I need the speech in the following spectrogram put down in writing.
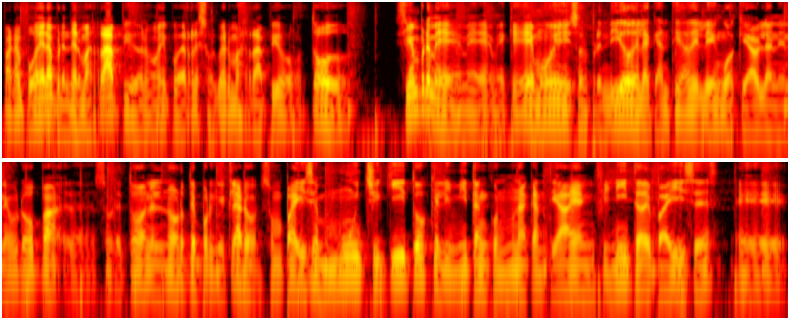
para poder aprender más rápido ¿no? y poder resolver más rápido todo. Siempre me, me, quedé muy sorprendido de la cantidad de lenguas que hablan en Europa, eh, sobre todo en el norte, porque claro, son países muy chiquitos que limitan con una cantidad infinita de países. Eh,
